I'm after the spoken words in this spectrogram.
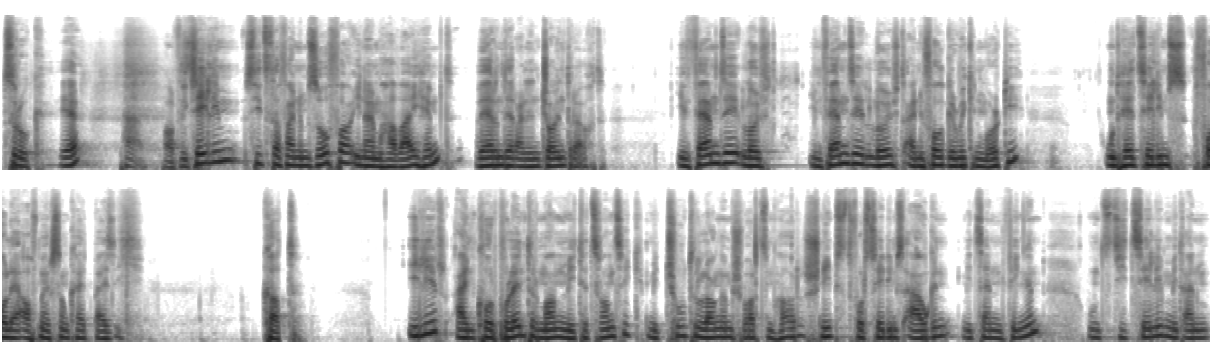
zurück. Ja? Selim sitzt auf einem Sofa in einem Hawaii-Hemd, während er einen Joint raucht. Im Fernsehen läuft, Im Fernsehen läuft eine Folge Rick and Morty und hält Selims volle Aufmerksamkeit bei sich. Cut. Ilir, ein korpulenter Mann Mitte 20 mit schulterlangem schwarzem Haar, schnipst vor Selims Augen mit seinen Fingern und sieht Selim mit, einem,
